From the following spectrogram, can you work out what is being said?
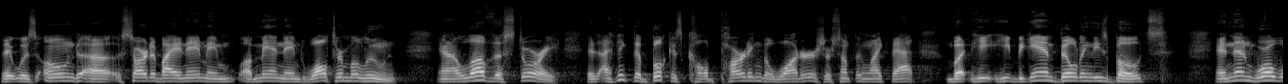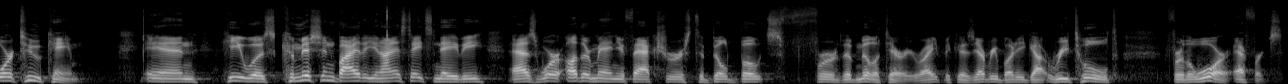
it was owned, uh, started by a, name named, a man named Walter Meloon. And I love the story. I think the book is called Parting the Waters or something like that. But he, he began building these boats, and then World War II came. And he was commissioned by the United States Navy, as were other manufacturers, to build boats for the military, right? Because everybody got retooled for the war efforts.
